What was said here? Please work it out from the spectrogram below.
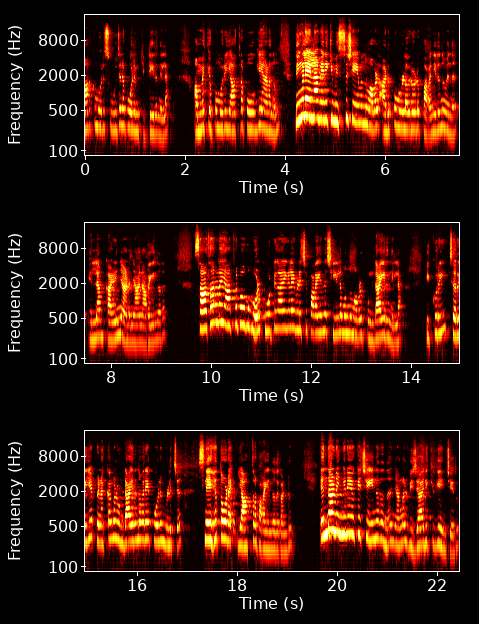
ആർക്കും ഒരു സൂചന പോലും കിട്ടിയിരുന്നില്ല. അമ്മയ്ക്കൊപ്പം ഒരു യാത്ര പോവുകയാണെന്നും നിങ്ങളെല്ലാം എനിക്ക് മിസ് ചെയ്യുമെന്നും അവൾ അടുപ്പമുള്ളവരോട് പറഞ്ഞിരുന്നുവെന്ന് എല്ലാം കഴിഞ്ഞാണ് ഞാൻ അറിയുന്നത്. സാധാരണ യാത്ര പോകുമ്പോൾ കൂട്ടുകാരികളെ വിളിച്ച് പറയുന്ന ശീലമൊന്നും അവൾക്കുണ്ടായിരുന്നില്ല. ഇക്കുറി ചെറിയ പിണക്കങ്ങൾ ഉണ്ടായിരുന്നവരെ പോലും വിളിച്ച് സ്നേഹത്തോടെ യാത്ര പറയുന്നത് കണ്ടു. എന്താണ് ഇങ്ങനെയൊക്കെ ചെയ്യുന്നതെന്ന് ഞങ്ങൾ വിചാരിക്കുകയും ചെയ്തു.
